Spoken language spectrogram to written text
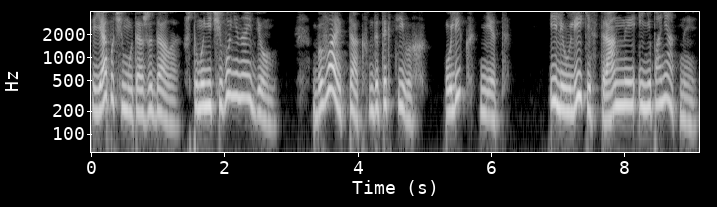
Я почему-то ожидала, что мы ничего не найдем. Бывает так в детективах. Улик нет. Или улики странные и непонятные.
